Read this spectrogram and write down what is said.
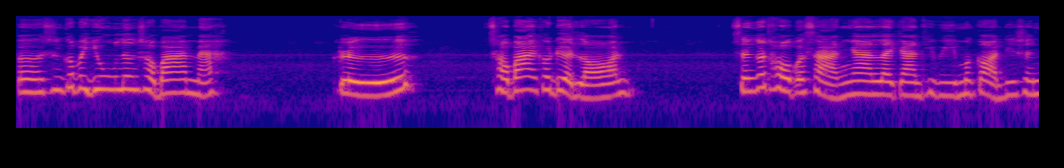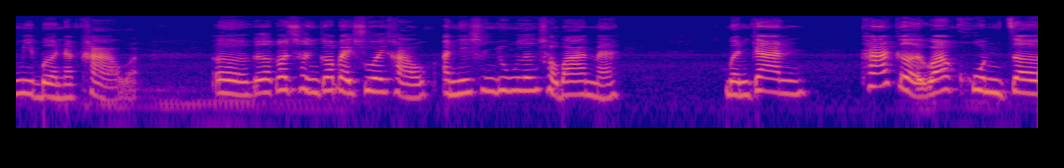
เออ ฉันก็ไปยุ่งเรื่องชาวบ้านไหมหรือชาวบ้านเขาเดือดร้อน ฉันก็โทรประสานงานรายการทีวีเมื่อก่อนที่ฉันมีเบอร์นักข่าวอะเออ แล้วก็ฉันก็ไปช่วยเขา อันนี้ฉันยุ่งเรื่องชาวบ้านไหมเหมือนกัน ถ้าเกิดว่าคุณเจอ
